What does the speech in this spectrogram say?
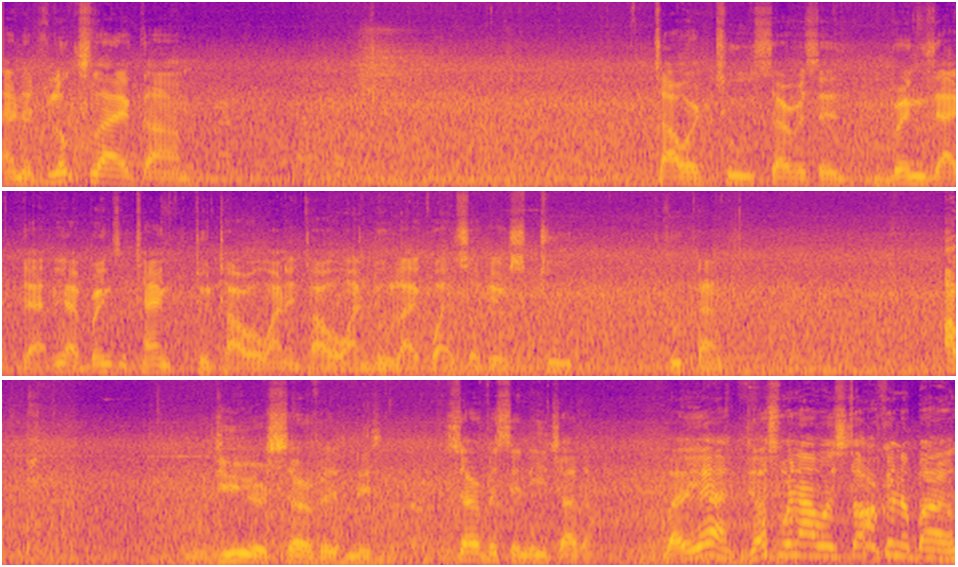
And it looks like um, Tower 2 services brings that, that yeah, brings a tank to Tower 1 and Tower 1 do likewise. So there's two two tanks up gear servicing servicing each other. But yeah, just when I was talking about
